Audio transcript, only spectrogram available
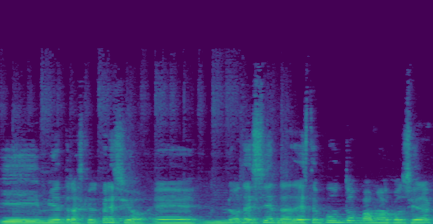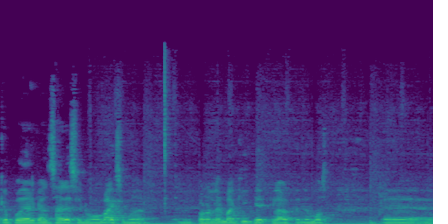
Y mientras que el precio eh, no descienda de este punto, vamos a considerar que puede alcanzar ese nuevo máximo. El problema aquí que, claro, tenemos eh,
